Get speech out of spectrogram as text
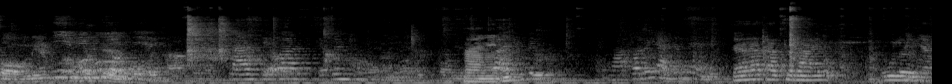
สองเนี่ยนี่มีผู้เห็นลาเสียว่าจะเป็นของไหนเขาได้ยังได้ไหมจ้าตามสบายลูกดูเลยยัง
